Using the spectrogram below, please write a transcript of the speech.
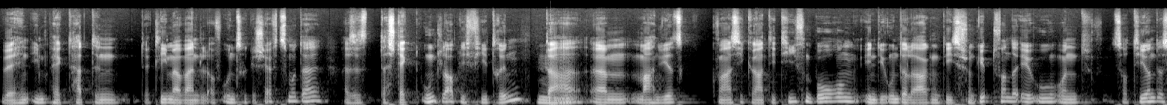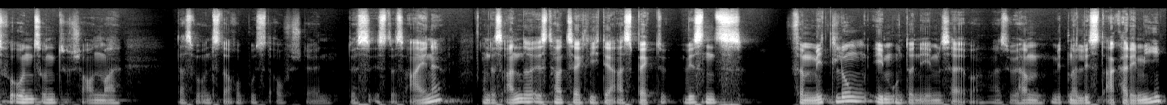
welchen Impact hat denn der Klimawandel auf unser Geschäftsmodell? Also da steckt unglaublich viel drin. Mhm. Da ähm, machen wir jetzt quasi gerade die Tiefenbohrung in die Unterlagen, die es schon gibt von der EU und sortieren das für uns und schauen mal, dass wir uns da robust aufstellen. Das ist das eine. Und das andere ist tatsächlich der Aspekt Wissensvermittlung im Unternehmen selber. Also wir haben mit einer List Akademie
